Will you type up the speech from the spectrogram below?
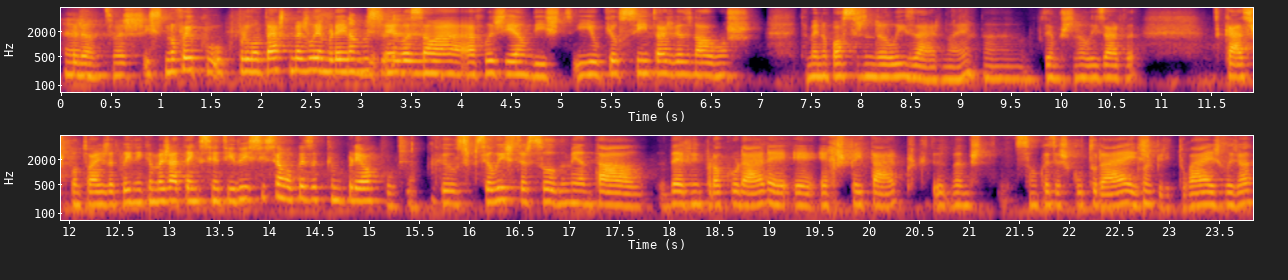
Pronto, mas isto não foi o que, o que perguntaste, mas lembrei-me em relação uh... à, à, religião disto e o que eu sinto às vezes em alguns, também não posso generalizar, não é? Não podemos generalizar de, de casos pontuais da clínica, mas já tenho sentido isso. Isso é uma coisa que me preocupa. Que os especialistas de saúde mental devem procurar é, é, é respeitar, porque vamos, são coisas culturais, claro. espirituais, religiosas,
